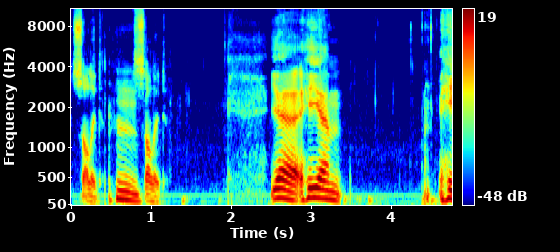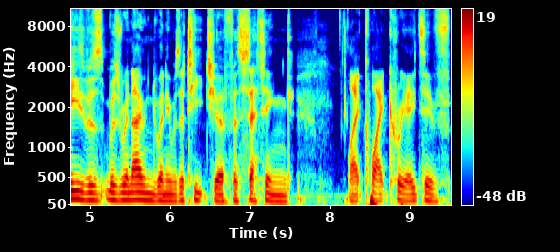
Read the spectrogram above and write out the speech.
Solid, mm. solid. Yeah, he um he was was renowned when he was a teacher for setting like quite creative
